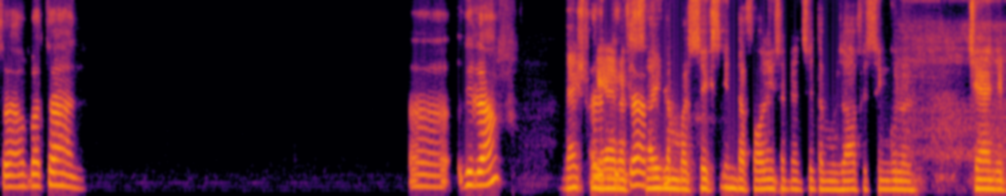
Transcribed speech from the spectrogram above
sahabatan. Uh, Next, we have exercise number six. In the following sentence, the muzaf is singular. Change it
